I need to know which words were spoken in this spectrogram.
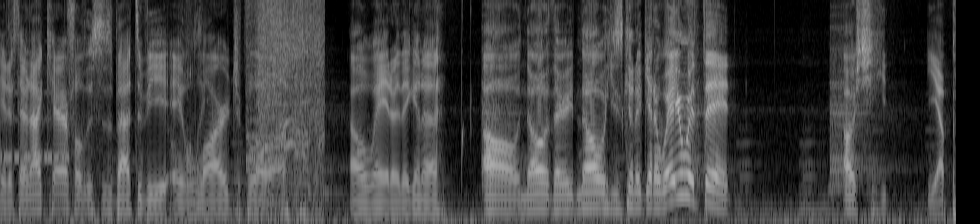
Dude, if they're not careful, this is about to be a large blow up. Oh wait, are they gonna? Oh no, they no, he's gonna get away with it. Oh she, yep.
